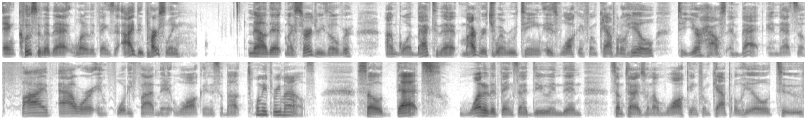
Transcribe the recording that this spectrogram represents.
inclusive of that one of the things that i do personally now that my surgery's over I'm going back to that. My ritual and routine is walking from Capitol Hill to your house and back. And that's a five hour and 45 minute walk, and it's about 23 miles. So that's one of the things I do. And then sometimes when I'm walking from Capitol Hill to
